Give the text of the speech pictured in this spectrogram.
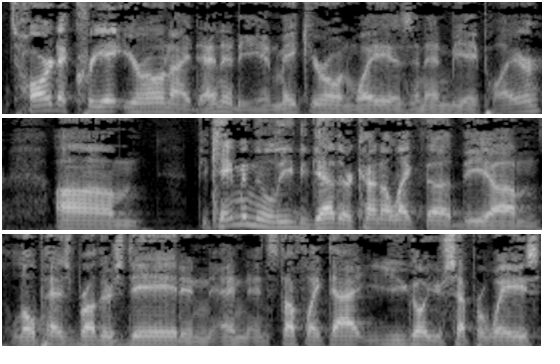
it's hard to create your own identity and make your own way as an NBA player. Um, if you came in the league together, kind of like the the um, Lopez brothers did, and, and and stuff like that, you go your separate ways.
